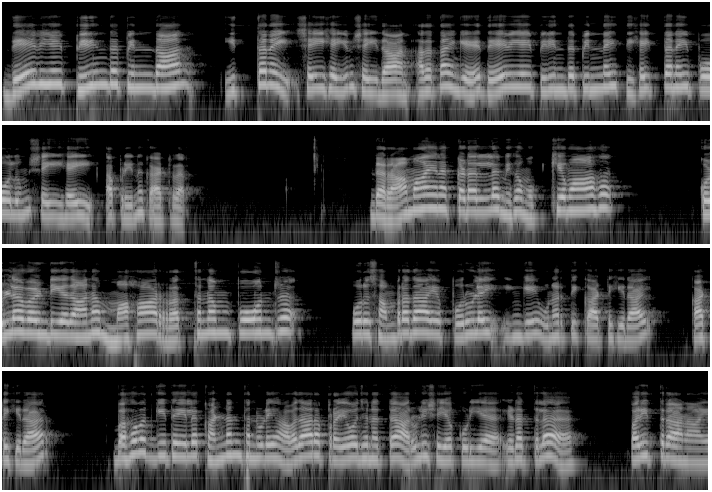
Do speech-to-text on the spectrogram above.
தேவியை பிரிந்த பின்தான் இத்தனை செய்கையும் செய்தான். அதைத்தான் இங்கே தேவியை பிரிந்த பின்னை திகைத்தனை போலும் செய்கை அப்படின்னு காட்டுறார். இந்த ராமாயணக் கடலில் மிக முக்கியமாக கொள்ள வேண்டியதான மகா ரத்னம் போன்ற ஒரு சம்பிரதாய பொருளை இங்கே உணர்த்தி காட்டுகிறாய். காட்டுகிறார். பகவத்கீதையில் கண்ணன் தன்னுடைய அவதார பிரயோஜனத்தை அருளி செய்யக்கூடிய இடத்துல பரித்ராணாய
